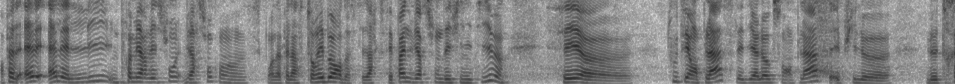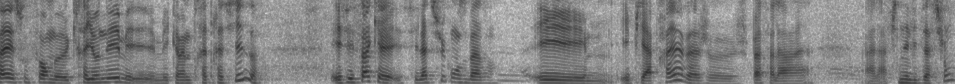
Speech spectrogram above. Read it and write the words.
en fait, elle, elle, lit une première version, version qu'on appelle un storyboard, c'est-à-dire que ce n'est pas une version définitive, c'est euh, tout est en place, les dialogues sont en place, et puis le, trait est sous forme crayonnée, mais, mais quand même très précise. Et c'est ça, c'est là-dessus qu'on se base. Et, et puis après, bah, je, je, passe à la, à la finalisation.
